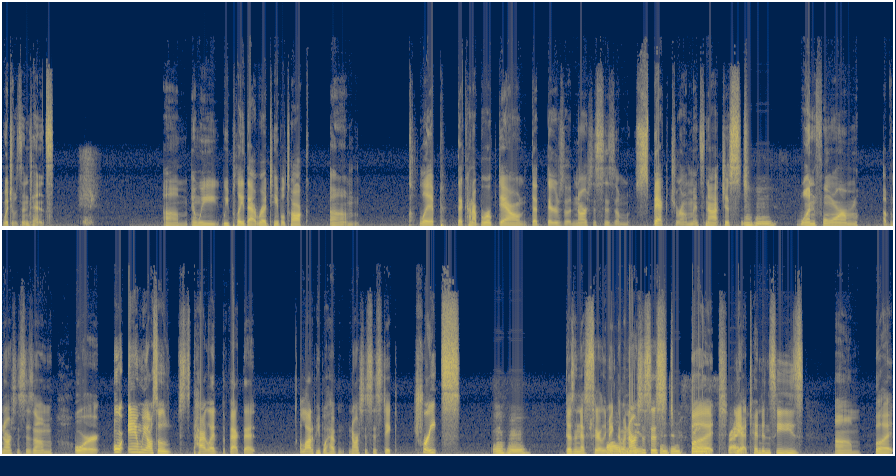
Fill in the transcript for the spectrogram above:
which was intense. Um and we we played that red table talk um clip that kind of broke down that there's a narcissism spectrum. It's not just hmm one form of narcissism or or and we also highlighted the fact that a lot of people have narcissistic traits hmm doesn't necessarily make them a narcissist but right. yeah tendencies um but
